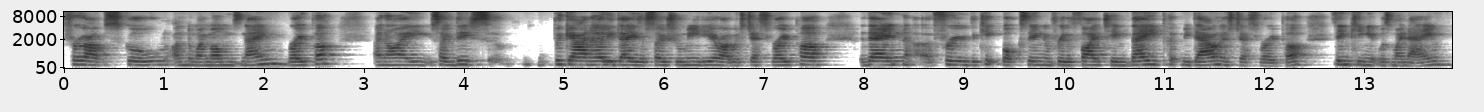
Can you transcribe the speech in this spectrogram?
throughout school under my mum's name, Roper. And I, so this began early days of social media. I was Jess Roper. Then uh, through the kickboxing and through the fighting, they put me down as Jess Roper, thinking it was my name.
